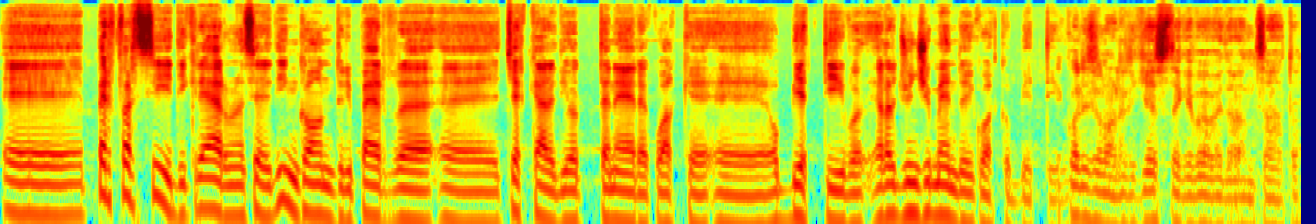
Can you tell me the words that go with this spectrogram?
eh, per far sì di creare una serie di incontri per eh, cercare di ottenere qualche eh, obiettivo, il raggiungimento di qualche obiettivo. E quali sono le richieste che voi avete avanzato?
